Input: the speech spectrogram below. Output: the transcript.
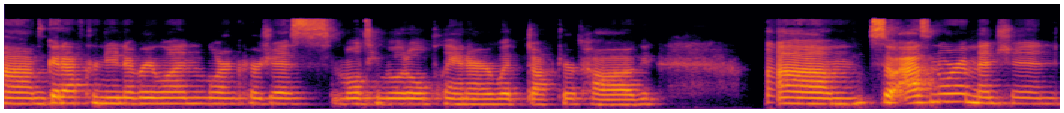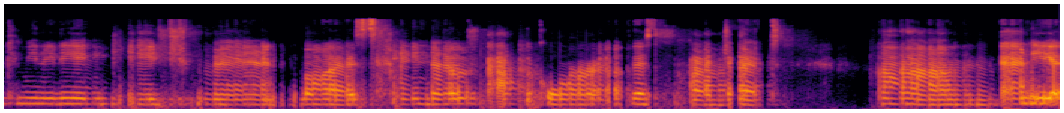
Um, good afternoon, everyone. Lauren Kurgis, multimodal planner with DRCOG. Um, so as Nora mentioned, community engagement was kind of at the core of this project. Um, and we,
